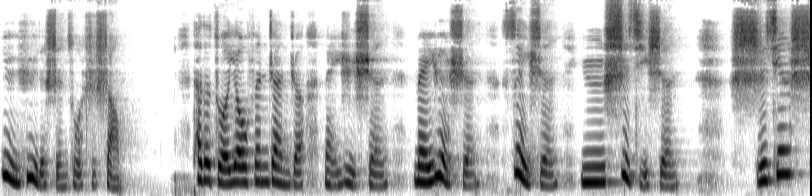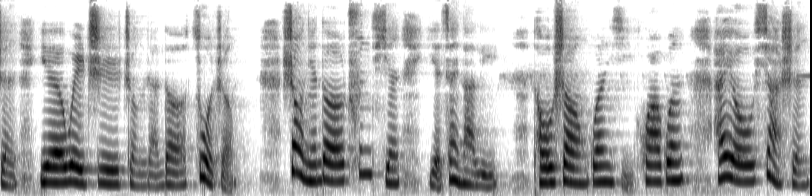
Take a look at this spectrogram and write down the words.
绿玉的神座之上。他的左右分站着每日神、每月神、岁神与世纪神，时间神也位置整然地坐着。少年的春天也在那里。头上冠以花冠，还有下身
